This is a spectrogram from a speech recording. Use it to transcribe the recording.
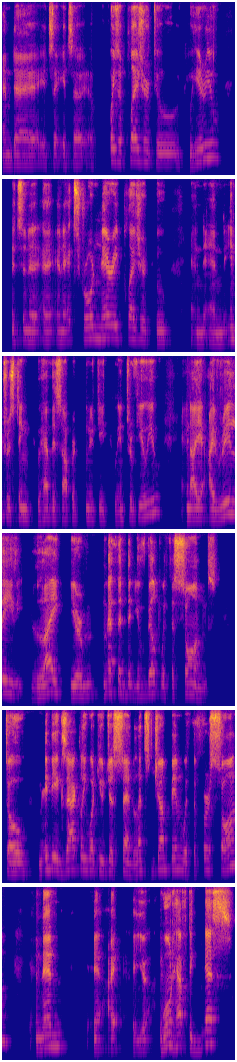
And uh, it's a it's a, always a pleasure to to hear you. It's an a, an extraordinary pleasure to and and interesting to have this opportunity to interview you and I, I really like your method that you've built with the songs. So maybe exactly what you just said. Let's jump in with the first song, and then eh, I, I won't have to guess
